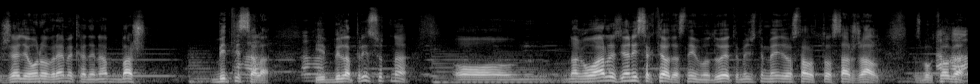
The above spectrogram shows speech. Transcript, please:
želje ono vreme kada je na, baš bitisala aha, aha. i bila prisutna. O, nagovarali smo, ja nisam hteo da snimimo duete, međutim, meni je ostalo to sad žal zbog aha. toga.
